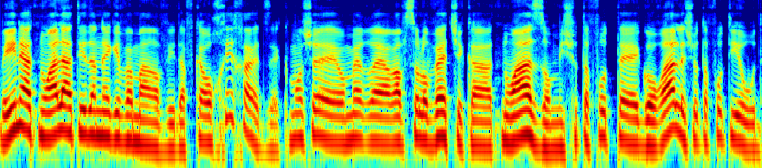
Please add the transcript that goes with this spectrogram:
והנה, התנועה לעתיד הנגב המערבי דווקא הוכיחה את זה. כמו שאומר הרב סולובייצ'יק, התנועה הזו, משותפות אה, גורל לשותפות ייעוד.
